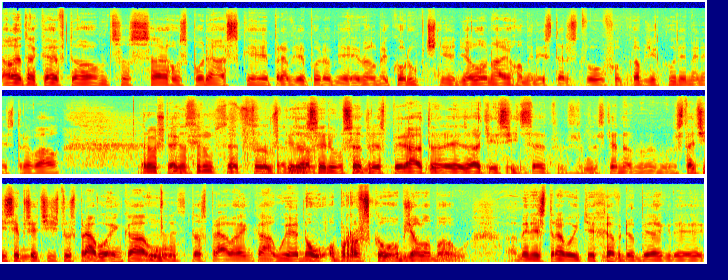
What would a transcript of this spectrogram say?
ale také v tom, co se hospodářsky, pravděpodobně i velmi korupčně dělo na jeho ministerstvu v okamžiku, kdy ministroval. Roušky za 700. Roušky za 700, respirátory za tisíce. Prostě stačí si přečíst tu zprávu NKU. Hmm. Ta zpráva NKU je jednou obrovskou obžalobou ministra Vojtěcha v době, kdy,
